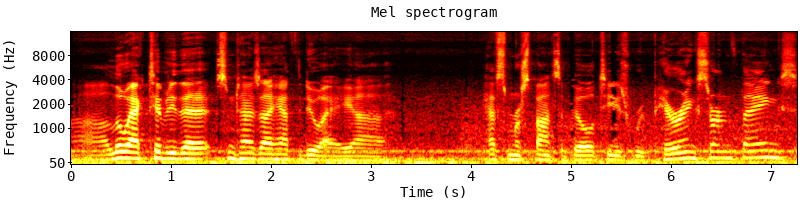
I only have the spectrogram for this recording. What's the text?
uh, a little activity that sometimes I have to do. I uh, have some responsibilities repairing certain things,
